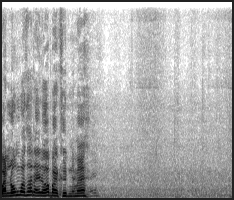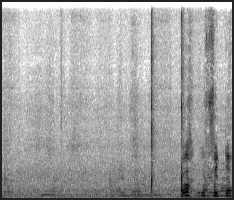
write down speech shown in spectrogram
บัตรลงว่าเท่าไหร่ดอบัตรขึ้นเห็นไหมโอ้ฟิตอะ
